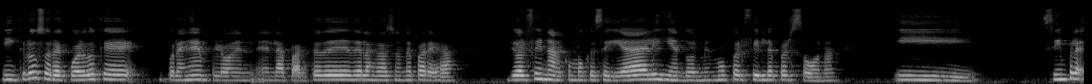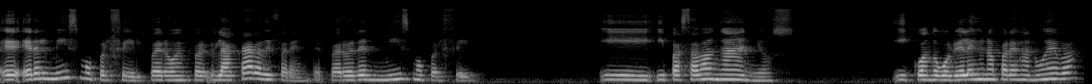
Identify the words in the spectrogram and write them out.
Incluso recuerdo que, por ejemplo, en, la parte de, de, la relación de pareja, yo al final como que seguía eligiendo el mismo perfil de persona y simple, e, era el mismo perfil, pero en la cara diferente, pero era el mismo perfil. Y, y pasaban años y cuando volví a elegir una pareja nueva,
